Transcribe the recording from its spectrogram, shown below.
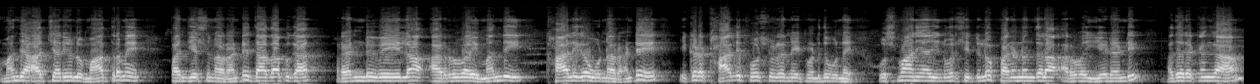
మంది ఆచార్యులు మాత్రమే పనిచేస్తున్నారు. అంటే దాదాపుగా రెండు వేల అరవై మంది ఖాళీగా ఉన్నారు. అంటే ఇక్కడ ఖాళీ పోస్టులు అనేటువంటిది ఉన్నాయి. ఉస్మానియా యూనివర్సిటీలో పన్నెండు వందల అరవై ఏడు అండి. అదే రకంగా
